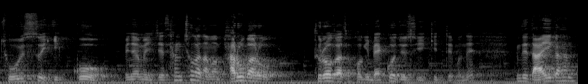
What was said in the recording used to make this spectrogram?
좋을 수 있고 왜냐면 이제 상처가 나면 바로 바로 들어가서 거기 메꿔줄 수 있기 때문에 근데 나이가 한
